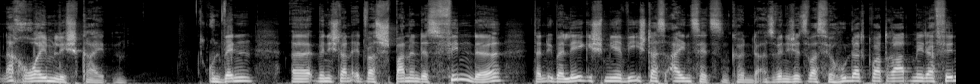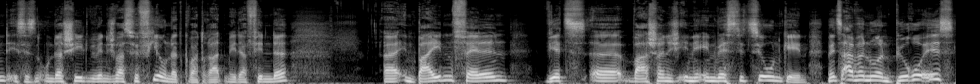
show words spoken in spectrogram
nach Räumlichkeiten. Und wenn, äh, wenn ich dann etwas Spannendes finde, dann überlege ich mir, wie ich das einsetzen könnte. Also wenn ich jetzt was für 100 Quadratmeter finde, ist es ein Unterschied, wie wenn ich was für 400 Quadratmeter finde. Äh, in beiden Fällen wird es äh, wahrscheinlich in eine Investition gehen. Wenn es einfach nur ein Büro ist,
